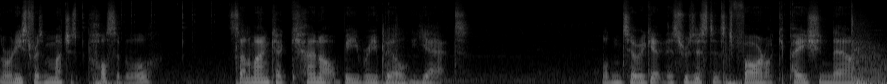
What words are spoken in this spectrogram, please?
Or at least for as much as possible. Salamanca cannot be rebuilt yet. Not until we get this resistance to foreign occupation down.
